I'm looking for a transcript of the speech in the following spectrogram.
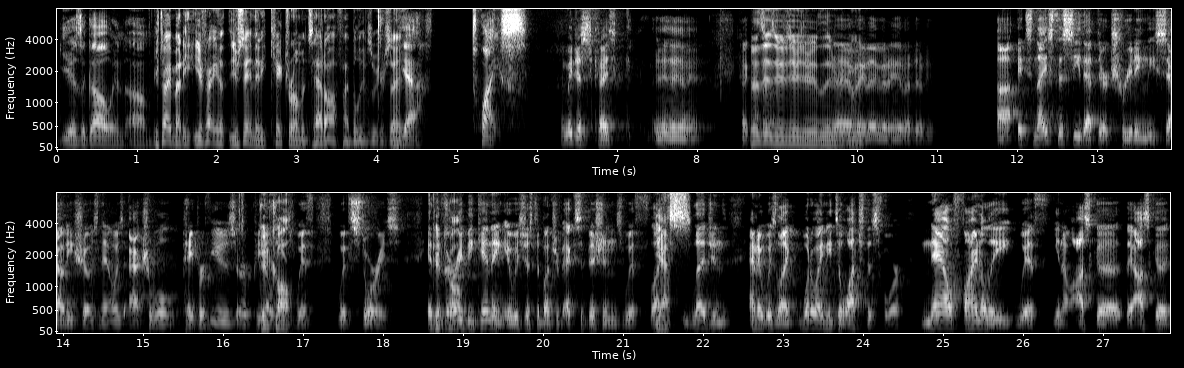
years ago, and um, You're talking about you're talking you're saying that he kicked Roman's head off. I believe is what you're saying. yeah, twice. let me just can I? Can I Uh, it's nice to see that they're treating these Saudi shows now as actual pay per views or PLEs with with stories. At Good the very call. beginning, it was just a bunch of exhibitions with like Yes. legends, and it was like, what do I need to watch this for? Now, finally, with you know Asuka, the Asuka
